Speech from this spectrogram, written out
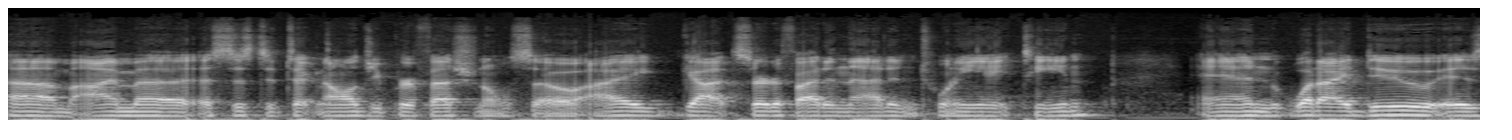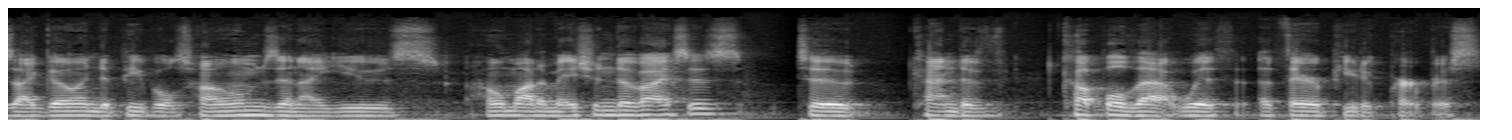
Um, I'm a assistive technology professional, so I got certified in that in 2018. And what I do is I go into people's homes and I use home automation devices to kind of couple that with a therapeutic purpose.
